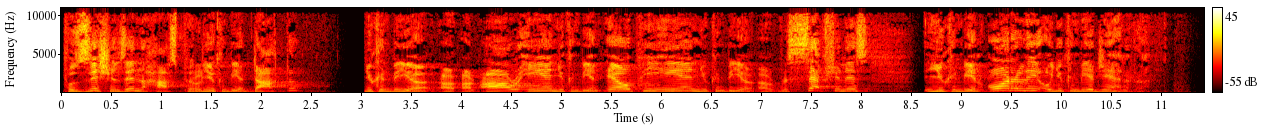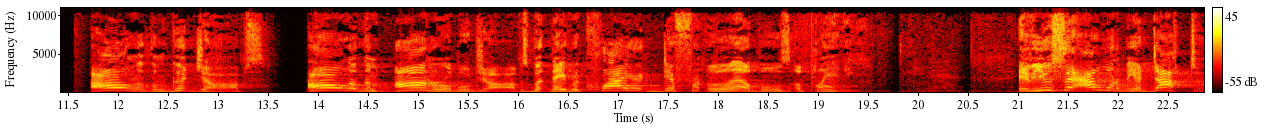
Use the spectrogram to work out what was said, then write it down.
positions in the hospital. You can be a doctor, you can be a, a, an RN, you can be an LPN, you can be a, a receptionist, you can be an orderly, or you can be a janitor. All of them good jobs, all of them honorable jobs, but they require different levels of planning. If you say, I want to be a doctor,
